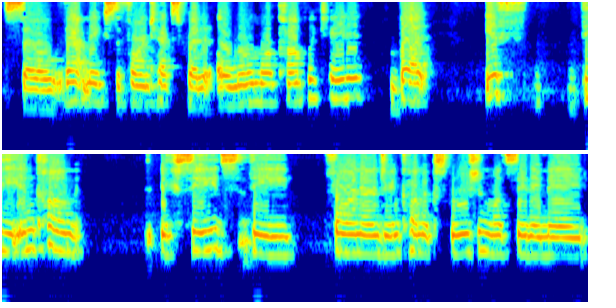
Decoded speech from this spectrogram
So that makes the foreign tax credit a little more complicated. But if the income exceeds the foreign earned income exclusion, let's say they made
